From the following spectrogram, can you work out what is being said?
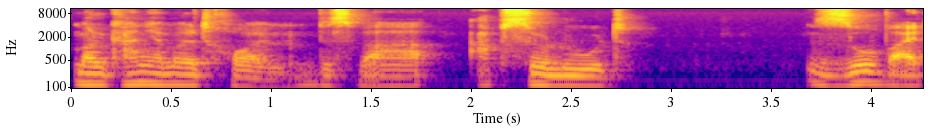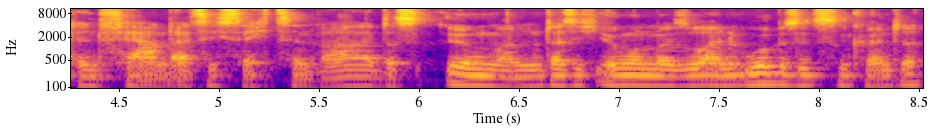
man kann ja mal träumen. Das war absolut so weit entfernt, als ich 16 war, dass irgendwann, dass ich irgendwann mal so eine Uhr besitzen könnte.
